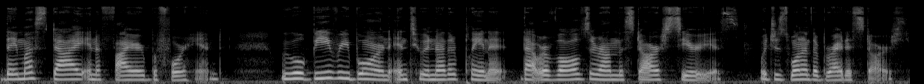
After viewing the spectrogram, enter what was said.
they must die in a fire beforehand. We will be reborn into another planet that revolves around the star Sirius, which is one of the brightest stars.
